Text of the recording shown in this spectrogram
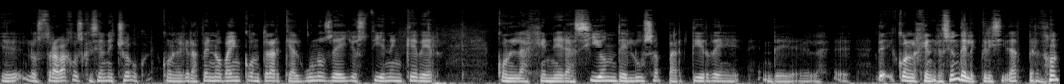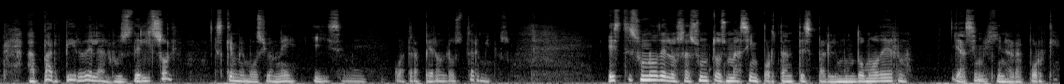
eh, los trabajos que se han hecho con el grafeno, va a encontrar que algunos de ellos tienen que ver con la generación de luz a partir de, eh, de, con la generación de electricidad, perdón, a partir de la luz del sol. Es que me emocioné y se me cuatrapearon los términos. Este es uno de los asuntos más importantes para el mundo moderno. Ya se imaginará por qué.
